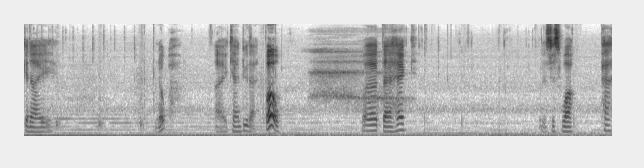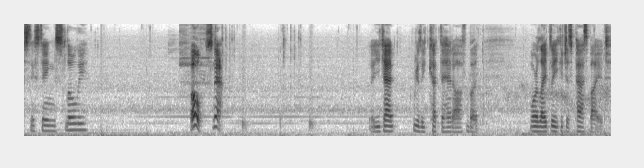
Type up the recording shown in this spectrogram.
Can I... Nope. I can't do that. Oh! What the heck? Let's just walk past these things slowly. Oh, snap! Uh, you can't really cut the head off, but more likely you could just pass by it.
